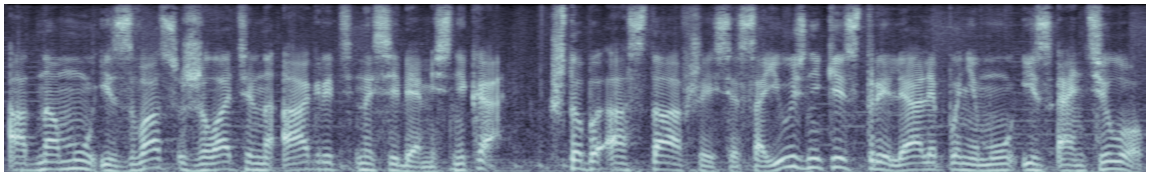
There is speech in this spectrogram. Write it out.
одному из вас желательно агрить на себя мясника чтобы оставшиеся союзники стреляли по нему из антилоп.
